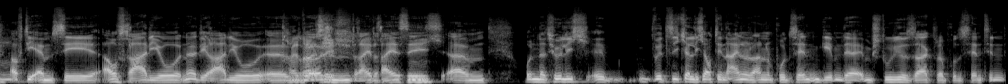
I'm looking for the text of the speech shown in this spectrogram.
mhm. auf die MC, aufs Radio, ne, die Radio-Version äh, 330. Mhm. Ähm, und natürlich äh, wird sicherlich auch den einen oder anderen Produzenten geben, der im Studio sagt, oder Produzentin,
